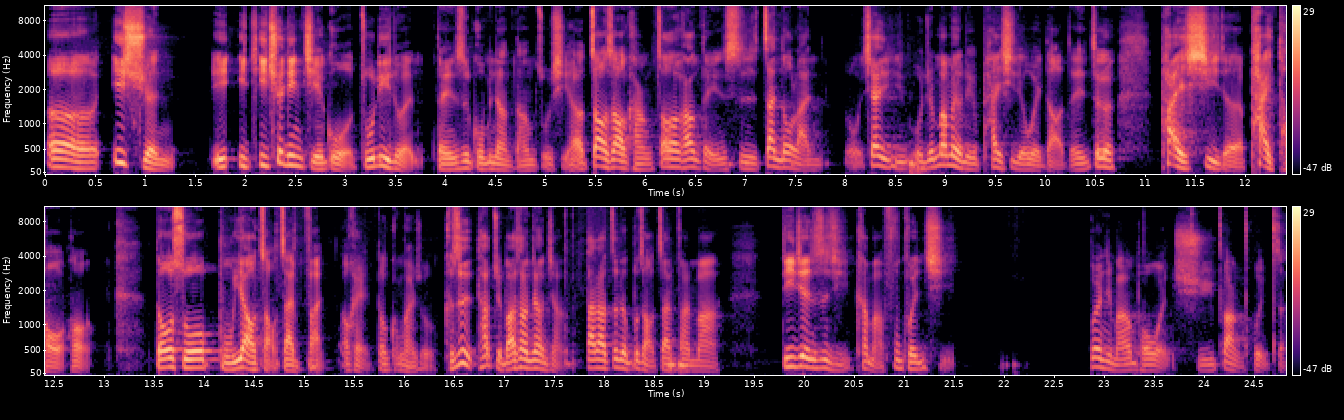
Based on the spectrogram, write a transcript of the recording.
呃，一选。一一一确定结果，朱立伦等于是国民党党主席，还有赵少康，赵少康等于是战斗蓝。我现在已经我觉得慢慢有点派系的味道，等于这个派系的派头哈，都说不要找战犯，OK，都公开说。可是他嘴巴上这样讲，大家真的不找战犯吗？第一件事情，看嘛，傅昆萁，傅崐萁马上 po 文，徐蚌会战，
